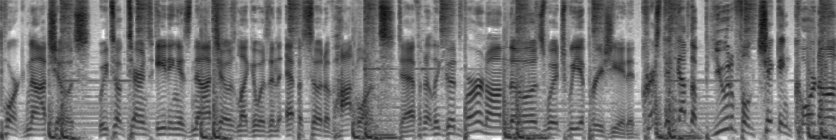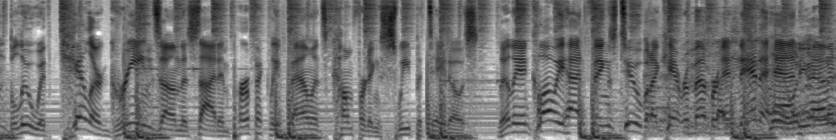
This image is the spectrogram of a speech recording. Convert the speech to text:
pork nachos. We took turns eating his nachos like it was an episode of Hot Ones. Definitely good burn on those, which we appreciated. Kristen got the beautiful chicken cordon bleu with killer greens on the side and perfectly balanced, comforting sweet potatoes. Lily and Chloe had things too, but I can't remember. And Nana had. What are you having?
